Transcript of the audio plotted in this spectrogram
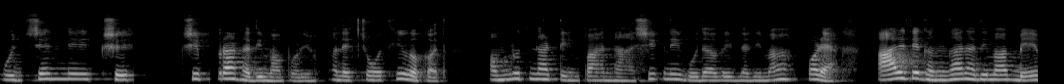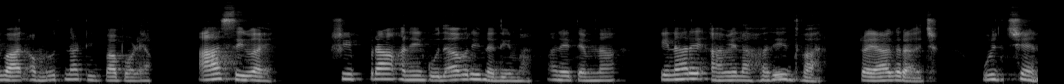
ઉજ્જૈનની ક્ષિપ્રા નદીમાં પડ્યું અને ચોથી વખત અમૃતના ટીમ્પા નાસિકની ગોદાવરી નદીમાં પડ્યા. આ રીતે ગંગા નદીમાં બે વાર અમૃતના ટીમ્પા પડ્યા. આ સિવાય ક્ષિપ્રા અને ગોદાવરી નદીમાં અને તેમના કિનારે આવેલા હરિદ્વાર, પ્રયાગરાજ, ઉજ્જૈન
